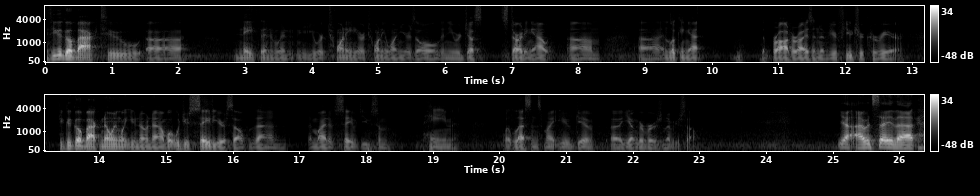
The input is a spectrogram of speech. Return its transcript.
If you could go back to uh, Nathan when you were 20 or 21 years old and you were just starting out um, uh, and looking at the broad horizon of your future career, if you could go back knowing what you know now, what would you say to yourself then that might have saved you some pain? What lessons might you give a younger version of yourself? Yeah, I would say that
